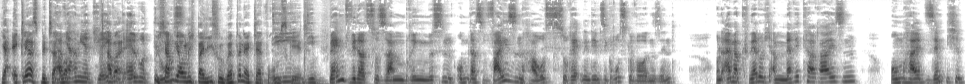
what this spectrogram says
Ja, erklär's bitte. Ja, aber, wir haben hier Jake aber und Elwood Blues. Ich habe ja auch nicht bei Lethal Weapon erklärt, worum es geht. Die Band wieder zusammenbringen müssen, um das Waisenhaus zu retten, in dem sie groß geworden sind. Und einmal quer durch Amerika reisen, um halt sämtliche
